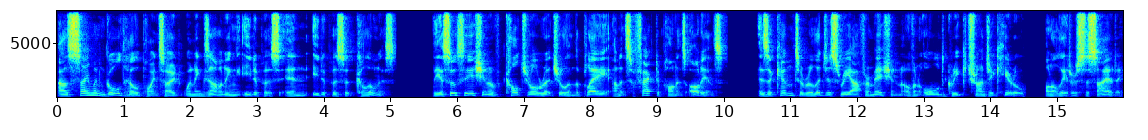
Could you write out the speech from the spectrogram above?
As Simon Goldhill points out when examining Oedipus in Oedipus at Colonus, the association of cultural ritual in the play and its effect upon its audience is akin to religious reaffirmation of an old Greek tragic hero on a later society.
